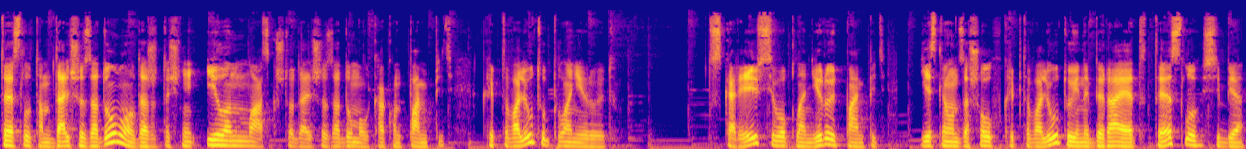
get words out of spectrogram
Тесла там дальше задумал, даже точнее Илон Маск, что дальше задумал, как он пампить криптовалюту планирует. Скорее всего, планирует пампить. Если он зашел в криптовалюту и набирает Теслу себе,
